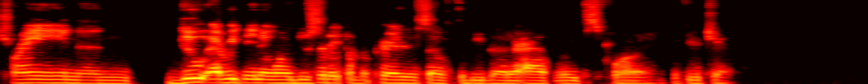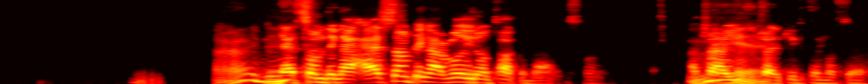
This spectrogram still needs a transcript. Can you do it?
train and do everything they want to do so they can prepare themselves to be better athletes for the future. All right, that's something I that's something I really don't talk about. So I try Man. try to keep it to myself.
